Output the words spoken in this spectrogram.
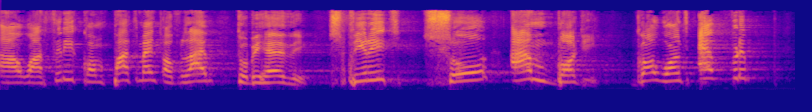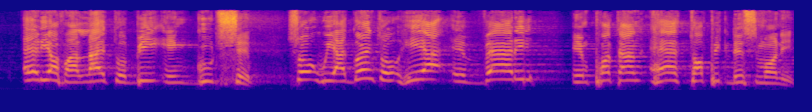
our three compartments of life to be healthy spirit, soul, and body. God wants every area of our life to be in good shape. So we are going to hear a very important health topic this morning.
